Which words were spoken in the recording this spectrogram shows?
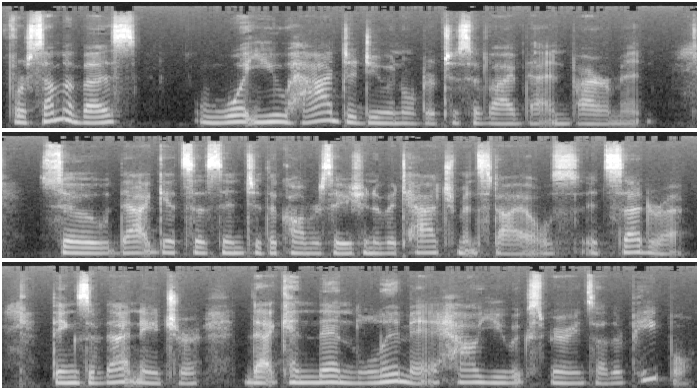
for some of us, what you had to do in order to survive that environment. So that gets us into the conversation of attachment styles, etc. Things of that nature that can then limit how you experience other people.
